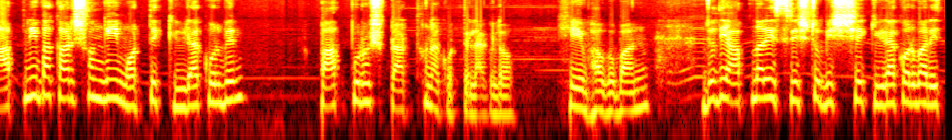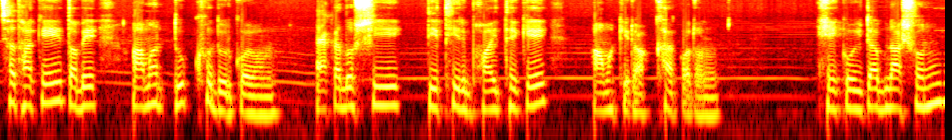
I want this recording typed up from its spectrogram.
আপনি বা কার সঙ্গে এই মর্তে ক্রীড়া করবেন? পাপ পুরুষ প্রার্থনা করতে লাগল। হে ভগবান, যদি আপনার এই সৃষ্ট বিশ্বে ক্রীড়া করবার ইচ্ছা থাকে, তবে আমার দুঃখ দূর করুন। একাদশী তিথির ভয় থেকে আমাকে রক্ষা করুন। হে কৈটাব নাশন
